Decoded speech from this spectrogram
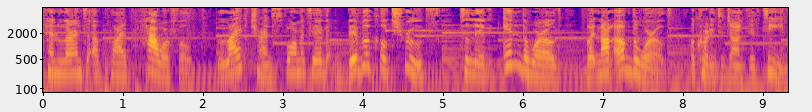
can learn to apply powerful, life transformative biblical truths to live in the world, but not of the world, according to John 15.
